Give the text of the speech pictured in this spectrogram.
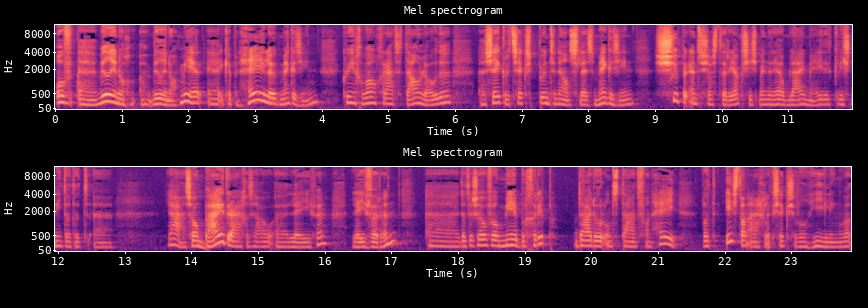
Of uh, wil, je nog, uh, wil je nog meer? Uh, ik heb een heel leuk magazine. Kun je gewoon gratis downloaden. secretsex.nl slash magazine. Super enthousiaste reacties. ben er heel blij mee. Ik wist niet dat het ja, zo'n bijdrage zou leveren. leveren. dat er zoveel meer begrip daardoor ontstaat van... hey, wat is dan eigenlijk seksual healing?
